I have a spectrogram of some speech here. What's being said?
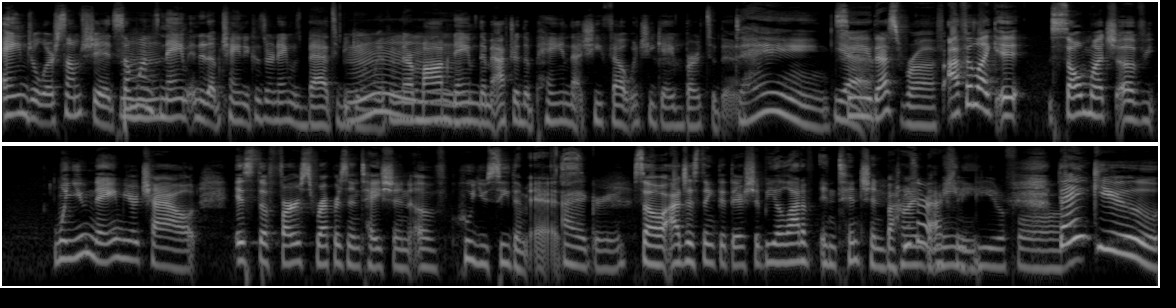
angel or some shit someone's name ended up changing because their name was bad to begin with and their mom Mm. named them after the pain that she felt when she gave birth to them Dang. Yeah. See, that's rough. I feel like it so much of when you name your child, it's the first representation of who you see them as. I agree so I just think that there should be a lot of intention behind these are the meaning. beautiful Thank you.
